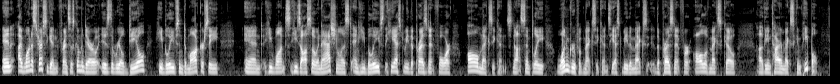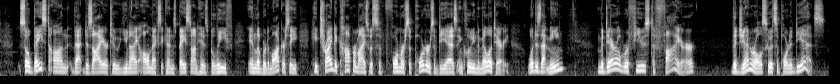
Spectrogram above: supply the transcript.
And I want to stress again Francisco Madero is the real deal. He believes in democracy and he wants he's also a nationalist and he believes that he has to be the president for all Mexicans, not simply one group of Mexicans. He has to be the Mex- the president for all of Mexico, uh, the entire Mexican people. So, based on that desire to unite all Mexicans, based on his belief in liberal democracy, he tried to compromise with former supporters of Diaz, including the military. What does that mean? Madero refused to fire the generals who had supported Diaz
